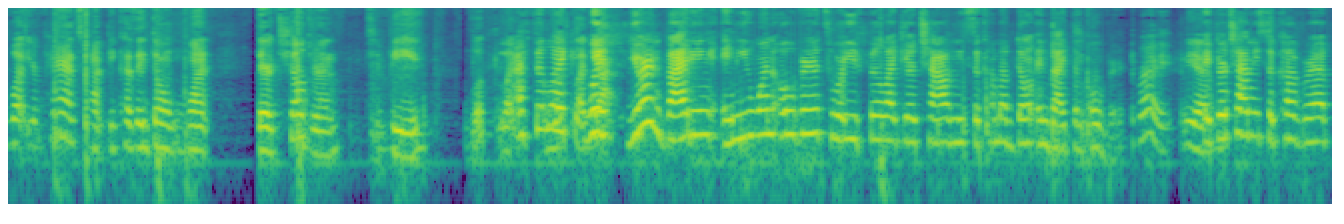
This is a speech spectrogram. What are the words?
what your parents want, because they don't want their children to be look like. I feel like, like when that. you're inviting anyone over to where you feel like your child needs to come up, don't invite them over. right? yeah. If your child needs to cover up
